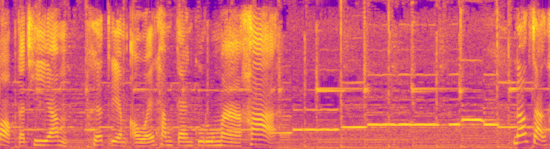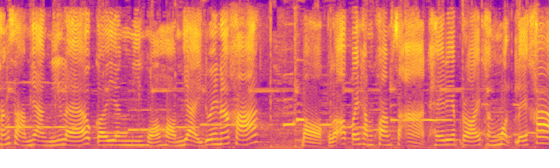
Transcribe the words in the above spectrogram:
ปอกกระเทียม เพื่อเตรียมเอาไว้ทำแกงกุรุมาค่ะนอกจากทั้ง 3 อย่างนี้แล้วก็ยังมีหัวหอมใหญ่ด้วยนะคะ ปอกแล้วเอาไปทำความสะอาดให้เรียบร้อยทั้งหมดเลยค่ะ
